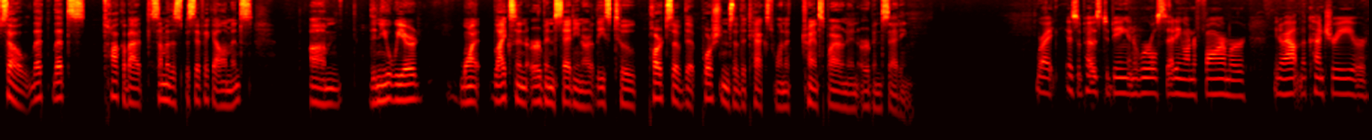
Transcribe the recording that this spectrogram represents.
So let let's talk about some of the specific elements. Um, the new weird want, likes an urban setting, or at least to parts of the portions of the text want to transpire in an urban setting. Right, as opposed to being in a rural setting on a farm or you know out in the country or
